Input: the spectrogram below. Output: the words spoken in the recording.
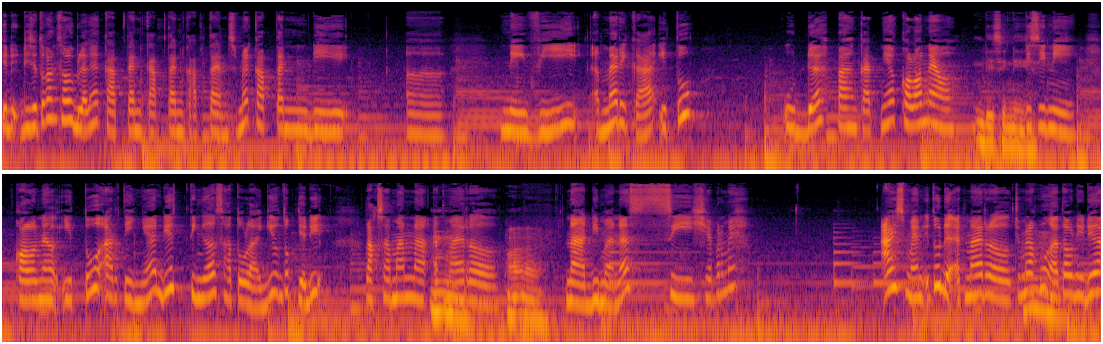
jadi di situ kan selalu bilangnya kapten kapten kapten. Sebenarnya kapten di eh, Navy Amerika itu udah pangkatnya kolonel. Di sini. di sini. Kolonel itu artinya dia tinggal satu lagi untuk jadi laksamana admiral. Ah, ah. nah di mana si siapa namanya? Iceman itu udah admiral. Cuman aku nggak tahu nih dia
